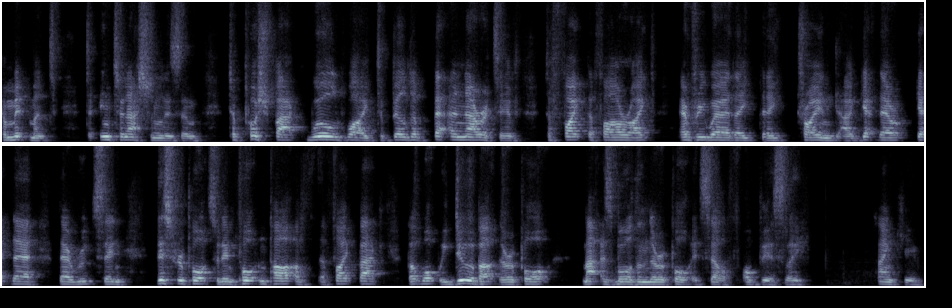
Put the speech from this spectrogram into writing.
commitment to internationalism, to push back worldwide, to build a better narrative, to fight the far right everywhere they, they try and uh, get, their, get their, their roots in. This report's an important part of the fight back, but what we do about the report matters more than the report itself, obviously. Thank you.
